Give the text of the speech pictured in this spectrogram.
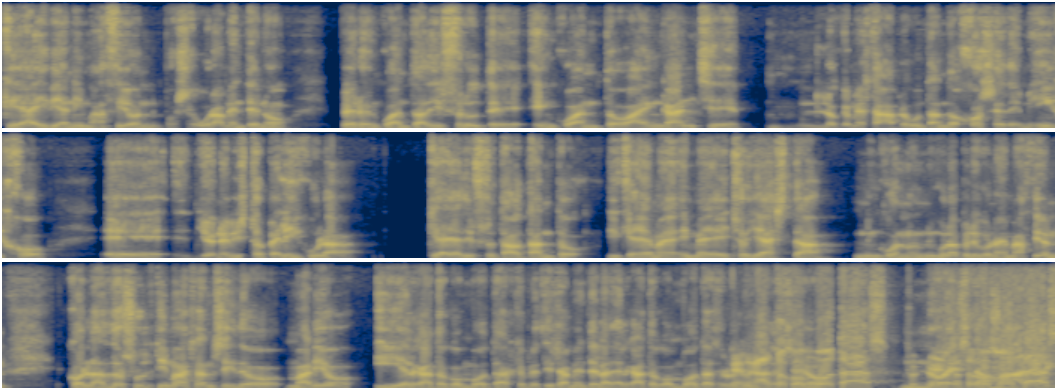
que hay de animación. Pues seguramente no. Pero en cuanto a disfrute, en cuanto a enganche, lo que me estaba preguntando José de mi hijo, eh, yo no he visto película que haya disfrutado tanto y que me, haya dicho ya está, ninguna, ninguna película de animación. Con las dos últimas han sido Mario y El gato con botas, que precisamente la del gato con botas. El, gato con botas, no el gato con botas,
